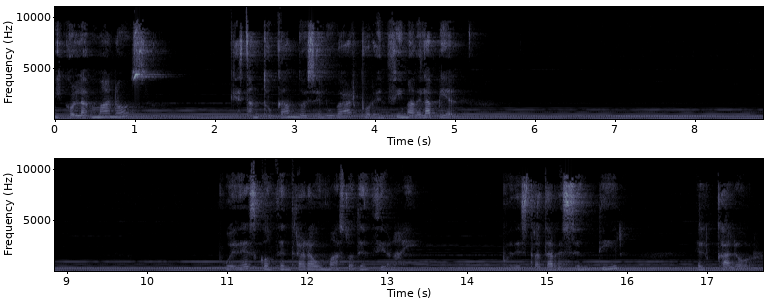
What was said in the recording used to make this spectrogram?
Y con las manos que están tocando ese lugar por encima de la piel, puedes concentrar aún más tu atención ahí. Puedes tratar de sentir el calor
